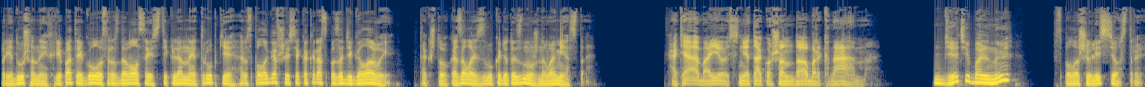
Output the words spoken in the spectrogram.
Придушенный, хрипатый голос раздавался из стеклянной трубки, располагавшейся как раз позади головы, так что, казалось, звук идет из нужного места. «Хотя, боюсь, не так уж он добр к нам». «Дети больны?» Всполошились сестры.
